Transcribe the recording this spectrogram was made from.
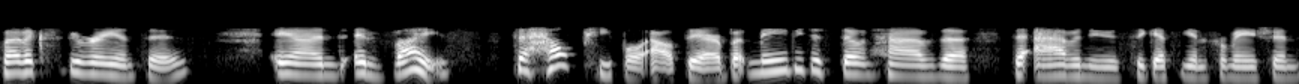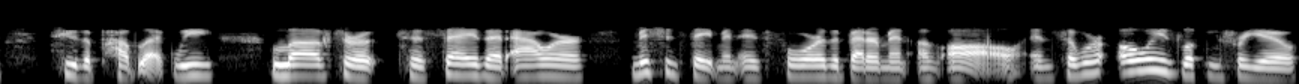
who have experiences, and advice to help people out there, but maybe just don't have the, the avenues to get the information to the public. We love to, to say that our mission statement is for the betterment of all. And so we're always looking for you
